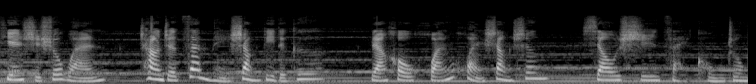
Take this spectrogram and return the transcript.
天使说完，唱着赞美上帝的歌，然后缓缓上升，消失在空中。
